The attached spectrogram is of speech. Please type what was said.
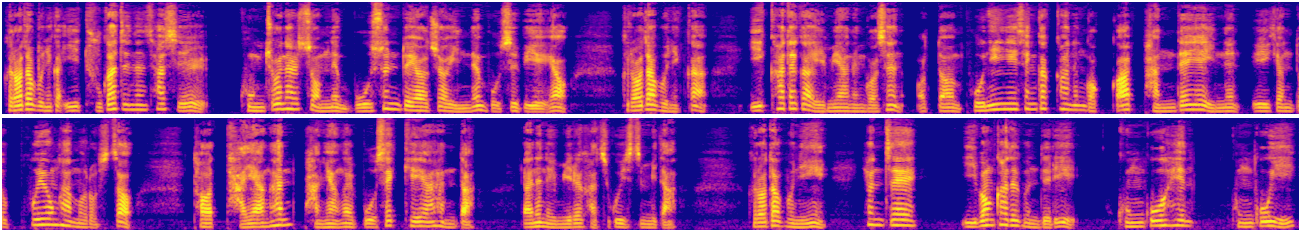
그러다 보니까 이 두 가지는 사실 공존할 수 없는 모순되어져 있는 모습이에요. 그러다 보니까 이 카드가 의미하는 것은 어떤 본인이 생각하는 것과 반대에 있는 의견도 포용함으로써 더 다양한 방향을 모색해야 한다. 라는 의미를 가지고 있습니다. 그러다 보니 현재 2번 카드 분들이 공고해, 공고히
